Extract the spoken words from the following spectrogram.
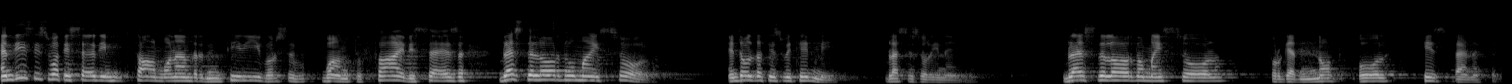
And this is what he said in Psalm 103, verses 1 to 5. He says, Bless the Lord, O my soul, and all that is within me. Bless his holy name. Bless the Lord, O my soul, forget not all his benefits.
